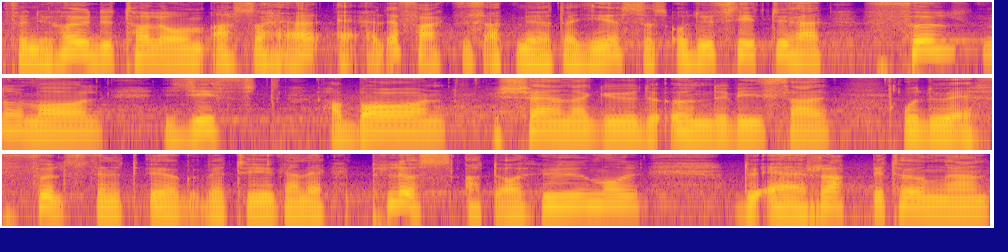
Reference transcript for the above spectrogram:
För nu har ju du talat om att så här är det faktiskt att möta Jesus. Och du sitter ju här fullt normal, gift, har barn, du tjänar Gud, du undervisar och du är fullständigt övertygande. Plus att du har humor, du är rapp i tungan,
